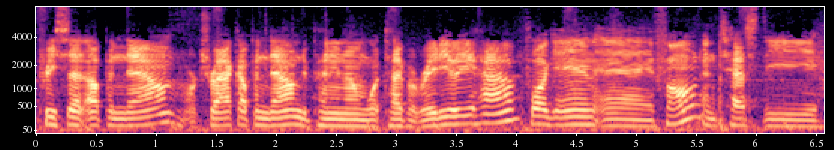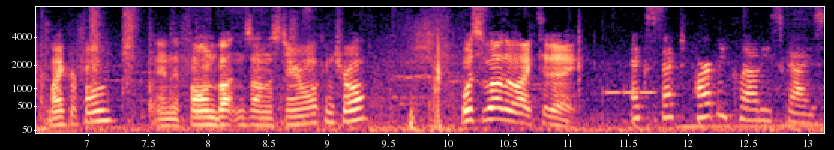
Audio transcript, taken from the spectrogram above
preset up and down or track up and down depending on what type of radio you have. Plug in a phone and test the microphone and the phone buttons on the steering wheel control. What's the weather like today? Expect partly cloudy skies.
